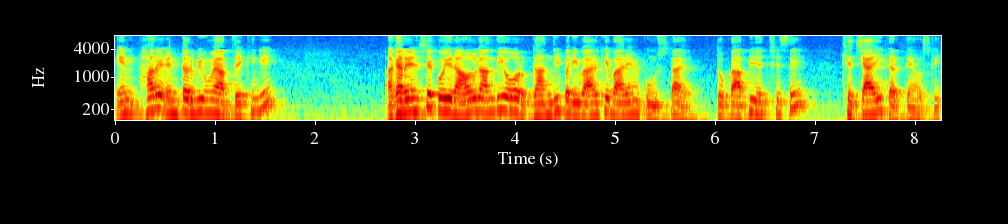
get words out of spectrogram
इन हर इंटरव्यू में आप देखेंगे, अगर इनसे कोई राहुल गांधी और गांधी परिवार के बारे में पूछता है तो काफ़ी अच्छे से खिंचाई करते हैं उसकी।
